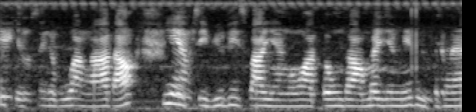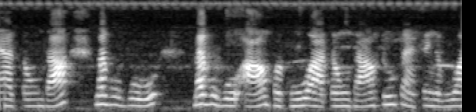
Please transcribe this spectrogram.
ရိတ်ကျစင်ကာပူက9000 EMC Beauty Spa ရန်ကုန်က3000မတ်ရင်မင်းသူပဒန်းက3000မတ်ပူပူမတ်ပူပူအောင်ဘကူက3000တူးဖန်စင်ကာပူက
